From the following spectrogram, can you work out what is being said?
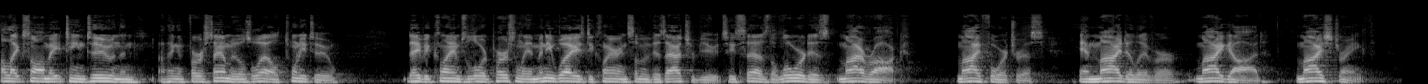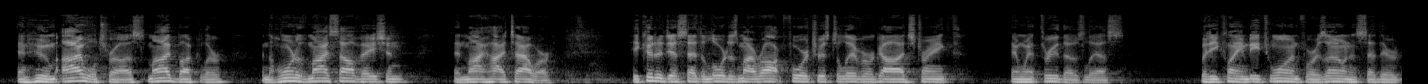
I like Psalm 18:2, and then I think in 1 Samuel as well, 22. David claims the Lord personally in many ways, declaring some of his attributes. He says, The Lord is my rock, my fortress, and my deliverer, my God, my strength, in whom I will trust, my buckler, and the horn of my salvation, and my high tower. He could have just said, The Lord is my rock, fortress, deliverer, God, strength, and went through those lists. But he claimed each one for his own and said, They're,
